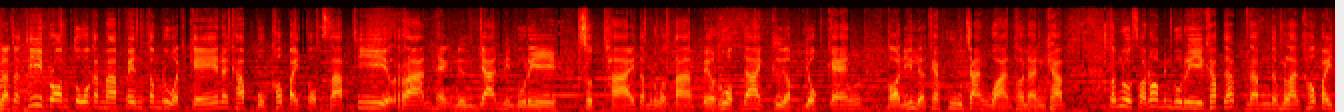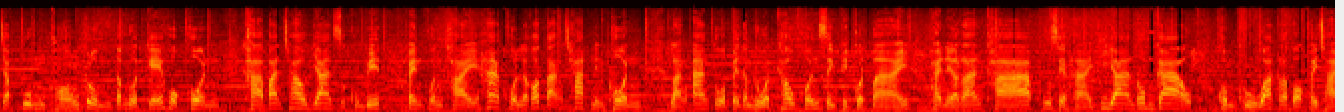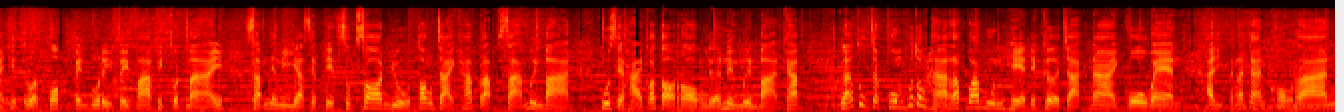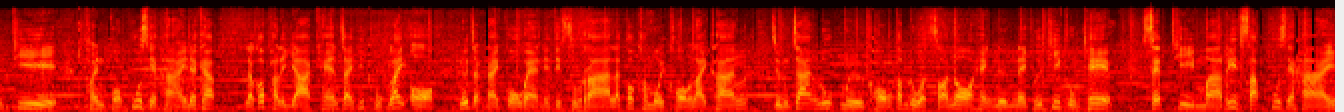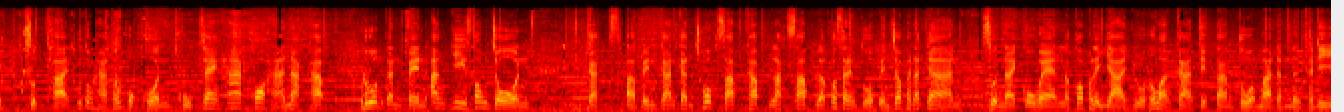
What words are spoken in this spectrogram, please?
หลังจากที่ปลอมตัวกันมาเป็นตำรวจเก๊นะครับบุกเข้าไปตบทรัพย์ที่ร้านแห่งหนึ่งย่านมินบุรี สุดท้ายตำรวจตามไปรวบได้เกือบยกแก๊ง ตอนนี้เหลือแค่ผู้จ้างวานเท่านั้นครับ ตำรวจสอนอมินบุรีครับนำกำลังเข้าไปจับกลุ่มของกลุ่มตำรวจเก๊6 คนคาบ้านเช่าย่านสุขุมวิทเป็นคนไทย 5 คนแล้วก็ต่างชาติ 1 คน หลังอ้างตัวเป็นตำรวจเข้าค้นสิ่งผิดกฎหมาย ภายในร้านค้าผู้เสียหายที่ย่านร่มเกล้าข่มขู่ว่ากระบอกไฟฉายที่ตรวจพบเป็นบุหรี่ไฟฟ้าผิดกฎหมายซ้ำยังมียาเสพติดซุกซ่อนอยู่ต้องจ่ายค่าปรับ 30,000 บาท ผู้เสียหายก็ต่อรองเหลือ 10,000 บาทครับหลังถูกจับกลุ่มผู้ต้องหารับว่ามูลเหตุเกิดจากนายโกแวน อดีตพนักงานของร้านที่เป็นของผู้เสียหายนะครับ แล้วก็ภรรยาแค้นใจที่ถูกไล่ออก เนื่องจากนายโกแวนในติดสุรา แล้วก็ขโมยของหลายครั้ง จึงจ้างลูกมือของตำรวจสอนอแห่งหนึ่งในพื้นที่กรุงเทพเซตทีมมารีดทรัพย์ผู้เสียหาย สุดท้ายผู้ต้องหาทั้ง 6 คนถูกแจ้ง 5 ข้อหาหนักครับร่วมกันเป็นอ้างยี่ซ่องโจร กักเป็นการกันโชคทรัพย์ครับลักทรัพย์แล้วก็แสดงตัวเป็นเจ้าพนักงาน ส่วนนายโกแวน แล้วก็ภรรยาอยู่ระหว่างการติดตามตัวมาดำเนินคดี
